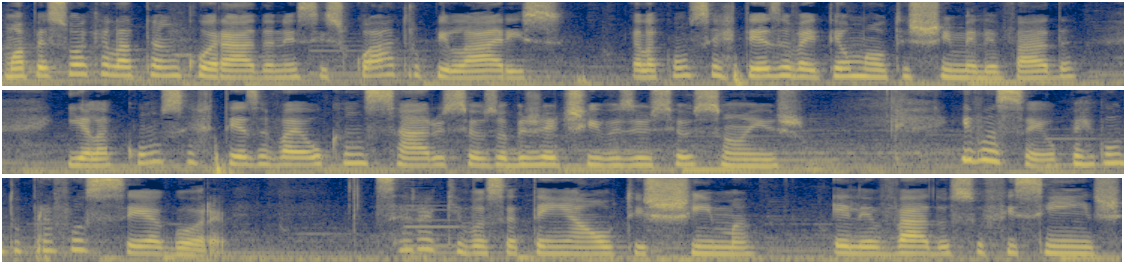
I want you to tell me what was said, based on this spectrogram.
Uma pessoa que ela está ancorada nesses quatro pilares, ela com certeza vai ter uma autoestima elevada e ela com certeza vai alcançar os seus objetivos e os seus sonhos. E você, eu pergunto para você agora: será que você tem a autoestima elevada o suficiente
